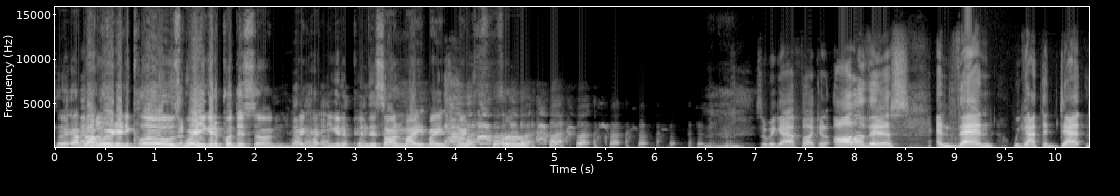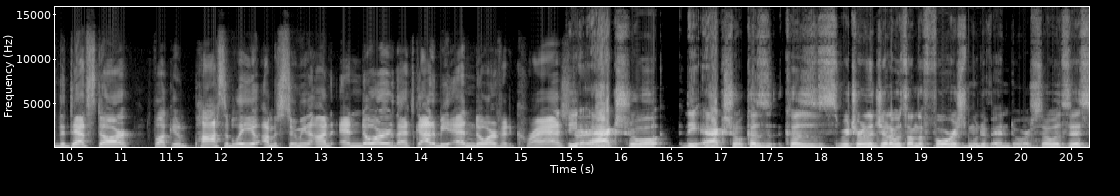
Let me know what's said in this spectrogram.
Like, I'm not wearing any clothes. Where are you gonna put this on? Like, how- you gonna pin this on my my, my fur? So we got fucking all of this, and then we got the Death the Death Star, fucking possibly. I'm assuming on Endor. That's got to be Endor if it crashed. The or- actual, the actual, because because Return of the Jedi was on the forest moon of Endor. So is this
